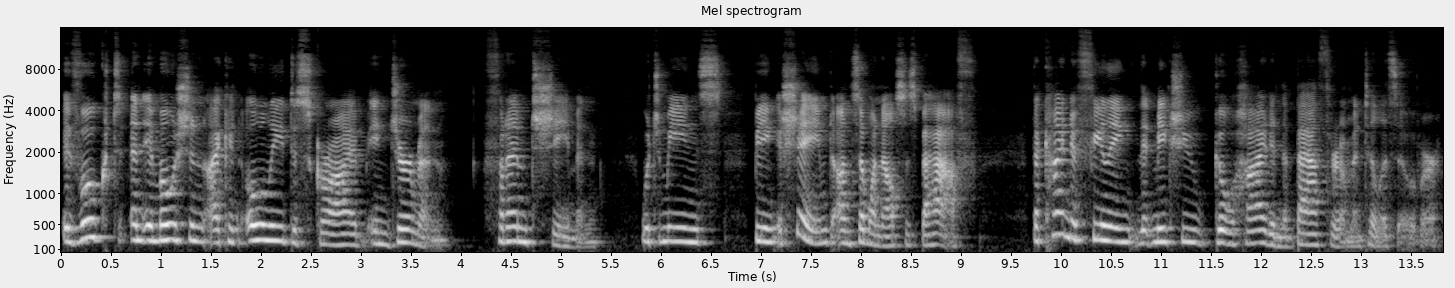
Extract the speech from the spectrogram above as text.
evoked an emotion I can only describe in German, Fremdschämen, which means being ashamed on someone else's behalf. The kind of feeling that makes you go hide in the bathroom until it's over.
